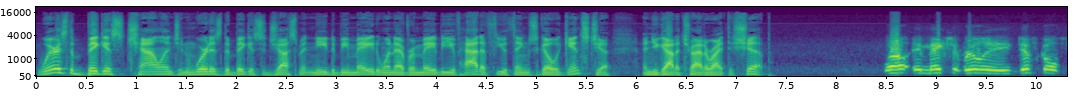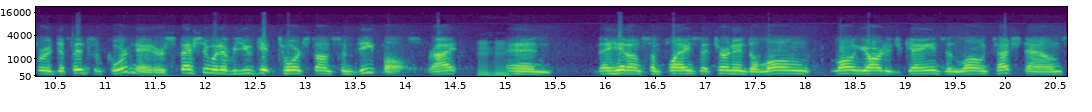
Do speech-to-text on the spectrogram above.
Where's the biggest challenge and where does the biggest adjustment need to be made whenever maybe you've had a few things go against you and you got to try to right the ship? Well, it makes it really difficult for a defensive coordinator, especially whenever you get torched on some deep balls, right? Mm-hmm. And they hit on some plays that turn into long, long yardage gains and long touchdowns.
